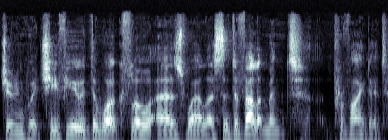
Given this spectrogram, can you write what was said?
during which he viewed the workflow as well as the development provided.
